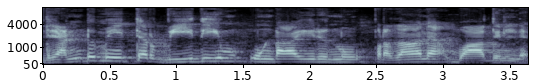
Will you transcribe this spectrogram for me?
രണ്ട് മീറ്റർ വീതിയും ഉണ്ടായിരുന്നു പ്രധാന വാതിലിന്.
